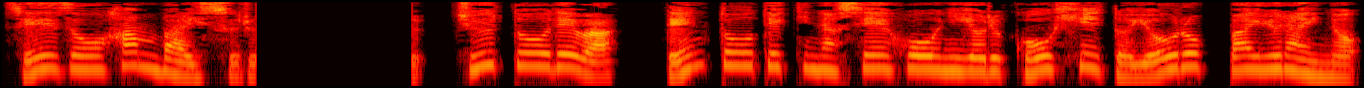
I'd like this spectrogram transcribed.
製造販売する。中東では伝統的な製法によるコーヒーとヨーロッパ由来の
